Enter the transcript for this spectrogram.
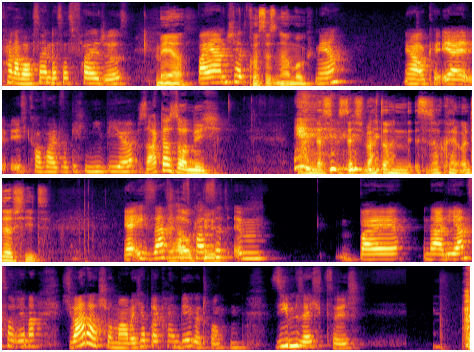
Kann aber auch sein, dass das falsch ist. Mehr Bayern schätzt kostet es in Hamburg. mehr. Ja, okay. Ja, ich kaufe halt wirklich nie Bier. Sag das doch nicht. Mann, das, ist, das macht doch, ein- es ist doch kein Unterschied. Ja, ich sag, Ja, das okay. kostet im, bei, in der Allianz Arena. Ich war da schon mal, aber ich habe da kein Bier getrunken. 67.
